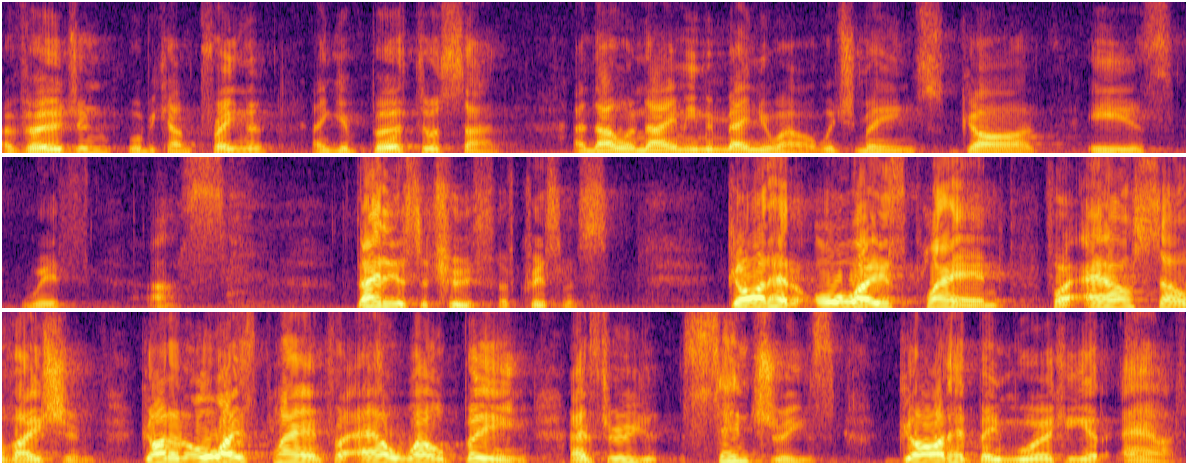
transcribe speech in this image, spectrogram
A virgin will become pregnant and give birth to a son and they will name him Emmanuel, which means God is with us. That is the truth of Christmas. God had always planned for our salvation. God had always planned for our well being. And through centuries, God had been working it out.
